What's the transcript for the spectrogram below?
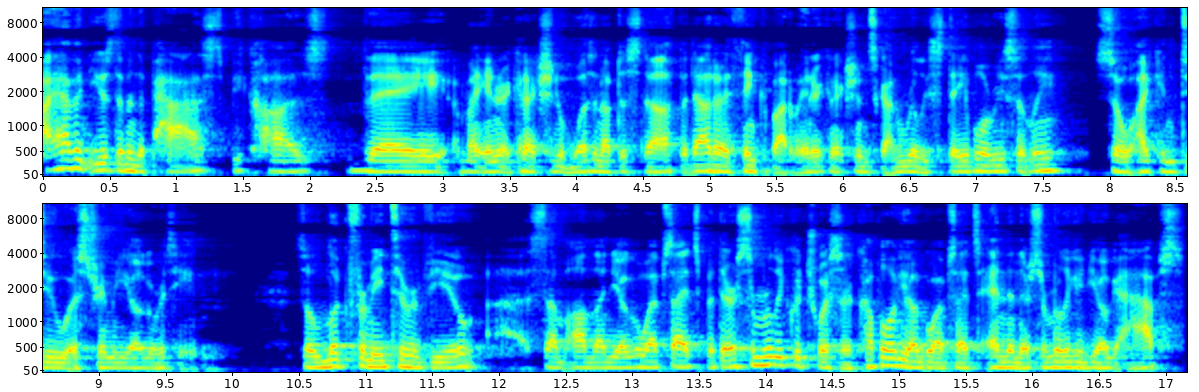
I haven't used them in the past because they my internet connection wasn't up to snuff. But now that I think about it, my internet connection's gotten really stable recently, so I can do a streaming yoga routine. So look for me to review some online yoga websites, but there are some really good choices. A couple of yoga websites, and then there's some really good yoga apps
